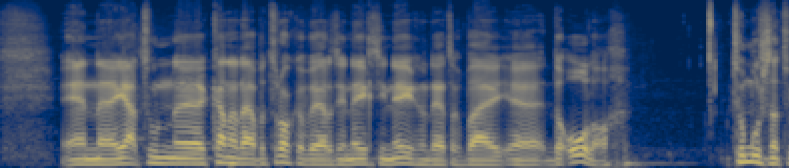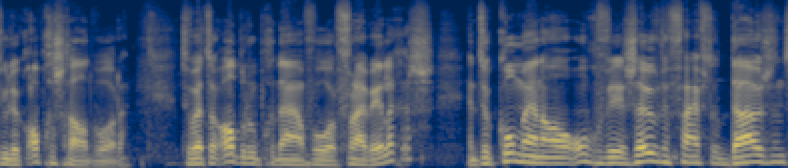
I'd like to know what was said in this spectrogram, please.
En uh, ja, toen Canada betrokken werd in 1939 bij de oorlog, toen moest natuurlijk opgeschaald worden. Toen werd er oproep gedaan voor vrijwilligers. En toen kon men al ongeveer 57.000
